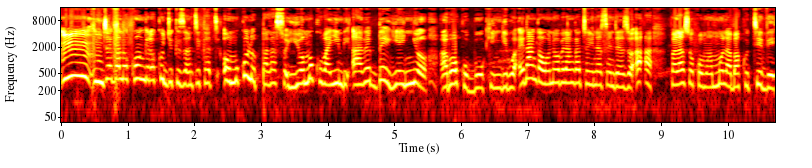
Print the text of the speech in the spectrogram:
Mm, njagala okwongera okujjukiza nti kati omukulu palaso y'omu ku bayimbi ab'ebbeeyi ennyo ab'okubuukingibwa era nga wonoobeera nga tolina sente ezo aa palaso koma mulaba ku tv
